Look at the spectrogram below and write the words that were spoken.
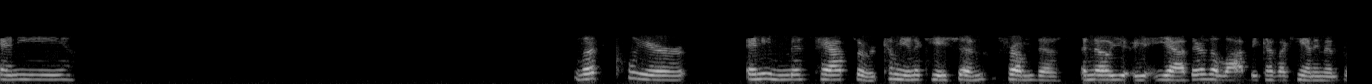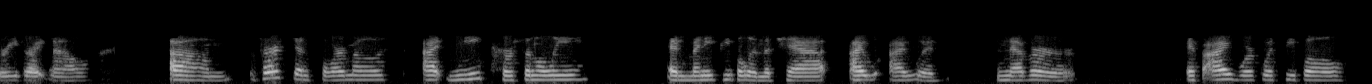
any let's clear any mishaps or communication from this. I know you, yeah, there's a lot because I can't even breathe right now. Um, first and foremost, I, me personally, and many people in the chat, I, I would never, if I work with people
